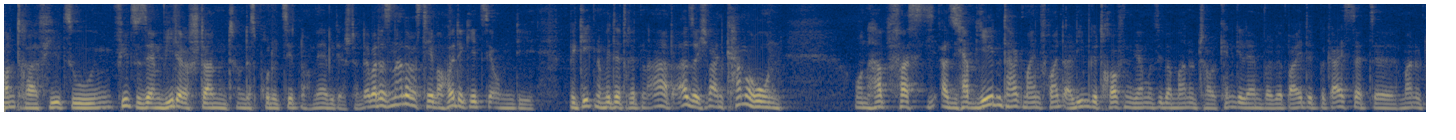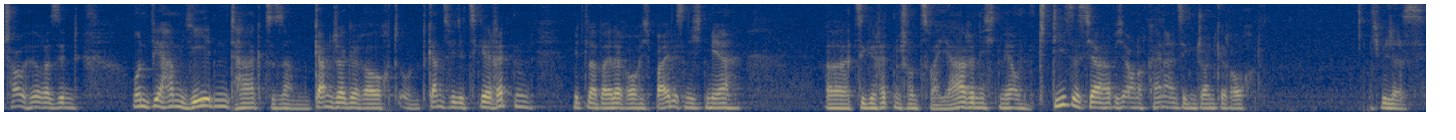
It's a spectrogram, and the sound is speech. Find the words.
Kontra viel zu, viel zu sehr im Widerstand und das produziert noch mehr Widerstand. Aber das ist ein anderes Thema. Heute geht es ja um die Begegnung mit der dritten Art. Also ich war in Kamerun und habe fast, also ich habe jeden Tag meinen Freund Alim getroffen. Wir haben uns über Manu Chao kennengelernt, weil wir beide begeisterte Manu Chao-Hörer sind. Und wir haben jeden Tag zusammen Ganja geraucht und ganz viele Zigaretten. Mittlerweile rauche ich beides nicht mehr. Äh, Zigaretten schon zwei Jahre nicht mehr. Und dieses Jahr habe ich auch noch keinen einzigen Joint geraucht. Ich will das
